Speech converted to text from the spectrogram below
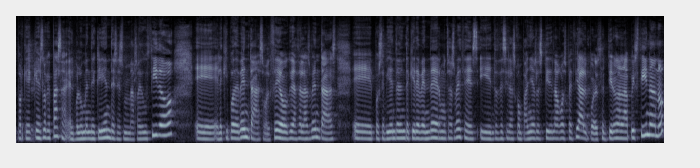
porque, ¿qué es lo que pasa? El volumen de clientes es más reducido, eh, el equipo de ventas o el CEO que hace las ventas, eh, pues evidentemente quiere vender muchas veces y entonces si las compañías les piden algo especial, pues se tiran a la piscina, ¿no?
